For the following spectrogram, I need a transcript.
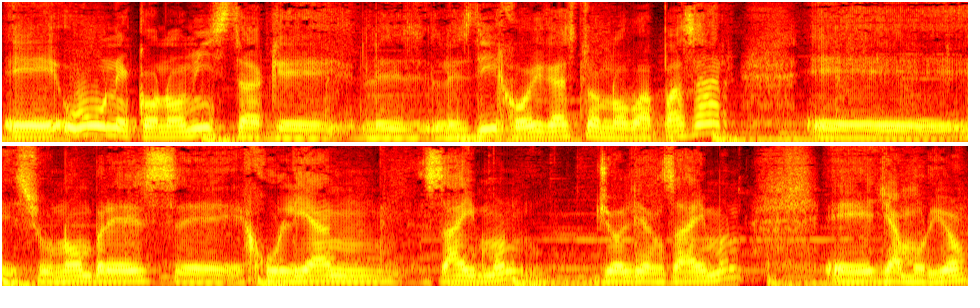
Eh, hubo un economista que les, dijo, oiga, esto no va a pasar. Eh, su nombre es Julián Simon Julian Simon, eh, ya murió,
